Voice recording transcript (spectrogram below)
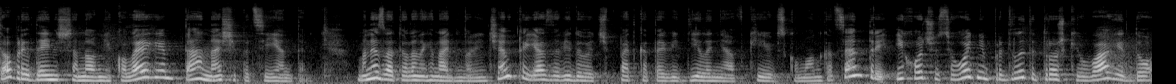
Добрий день, шановні колеги та наші пацієнти. Мене звати Олена Геннадійовна Лінченка, я завідувач ПЕТКТ відділення в Київському онкоцентрі і хочу сьогодні приділити трошки уваги до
